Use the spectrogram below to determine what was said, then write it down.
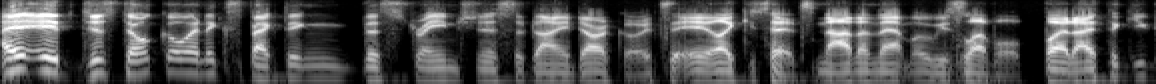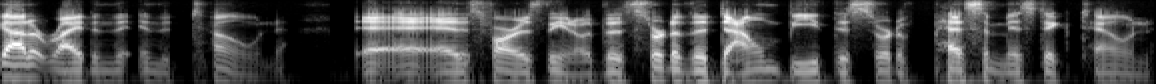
I it, just don't go in expecting the strangeness of Donnie Darko. It's it, like you said, it's not on that movie's level, but I think you got it right in the in the tone, as far as you know, the sort of the downbeat, this sort of pessimistic tone.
